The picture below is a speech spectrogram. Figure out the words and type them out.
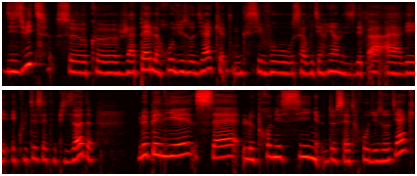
18, ce que j'appelle roue du zodiaque. Donc si vous ça vous dit rien, n'hésitez pas à aller écouter cet épisode. Le bélier, c'est le premier signe de cette roue du zodiaque.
